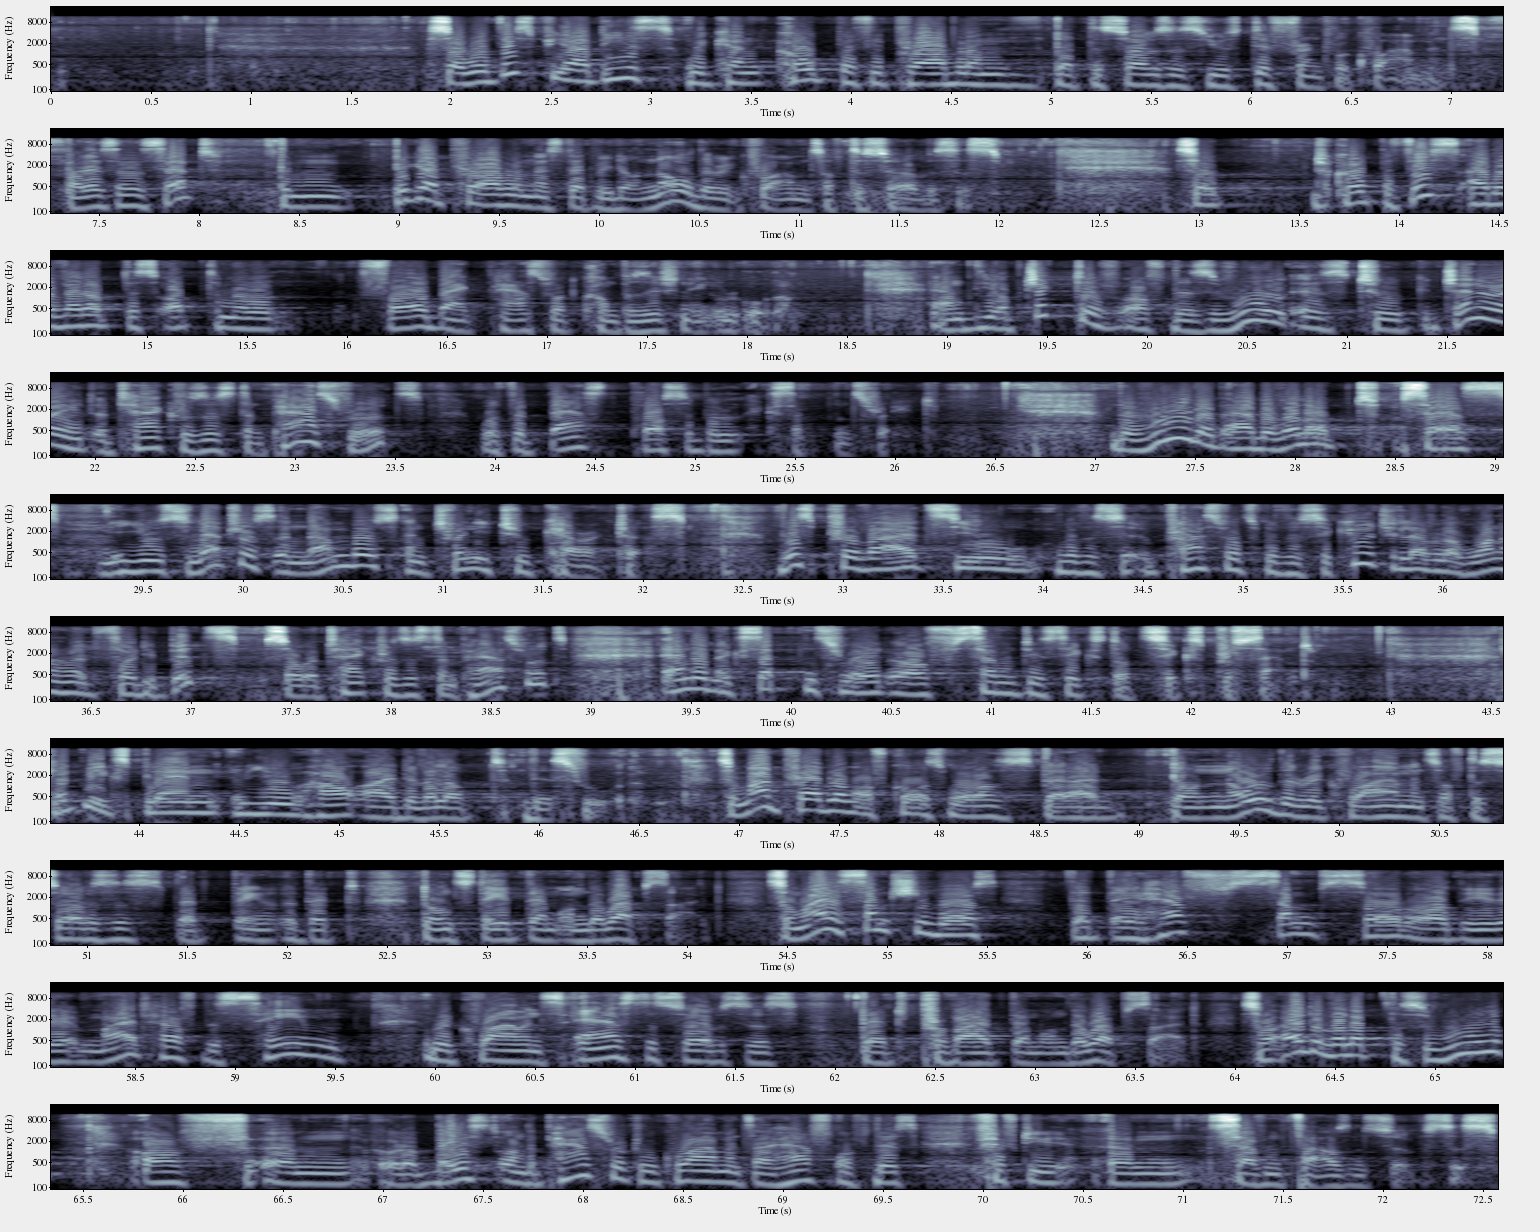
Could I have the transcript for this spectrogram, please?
So with these PRDs, we can cope with the problem that the services use different requirements. But as I said, the bigger problem is that we don't know the requirements of the services. So to cope with this, I developed this optimal fallback password compositioning rule. And the objective of this rule is to generate attack-resistant passwords with the best possible acceptance rate. The rule that I developed says use letters and numbers and 22 characters. This provides you with passwords with a security level of 130 bits, so attack-resistant passwords, and an acceptance rate of 76.6%. let me explain you how I developed this rule. So my problem, of course, was that I don't know the requirements of the services that, they, that don't state them on the website. So my assumption was that they have some sort or they, they, might have the same requirements as the services that provide them on the website. So I developed this rule of, um, or based on the password requirements I have of this 57,000 services.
